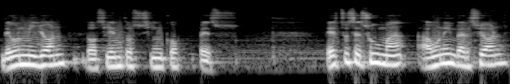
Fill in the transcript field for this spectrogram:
de 1 millón 205 pesos. Esto se suma a una inversión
